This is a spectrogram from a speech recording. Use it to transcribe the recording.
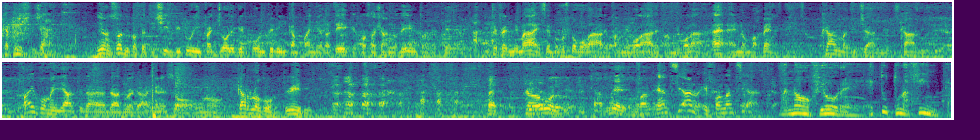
capisci Gianni? Io non so di cosa ti cibi tu i fagioli che conti lì in campagna da te, che cosa c'hanno dentro, perché non ti fermi mai, sempre questo volare, fammi volare, fammi volare, eh, eh non va bene. Calmati Gianni, calmati. Fai come gli altri da, da tua età, che ne so, uno. Carlo Conti, vedi? Beh, Carlo Conti, vedi, fa- è anziano e fa l'anziano. Ma no, Fiore, è tutta una finta.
